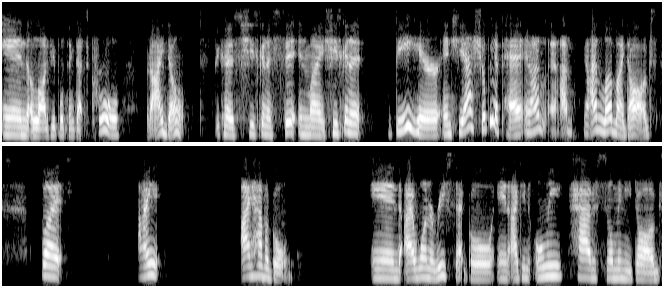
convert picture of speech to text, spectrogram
And a lot of people think that's cruel, but I don't because she's gonna sit in my she's gonna be here and she, yeah she'll be a pet and I, I I love my dogs but I I have a goal and I want to reach that goal and I can only have so many dogs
